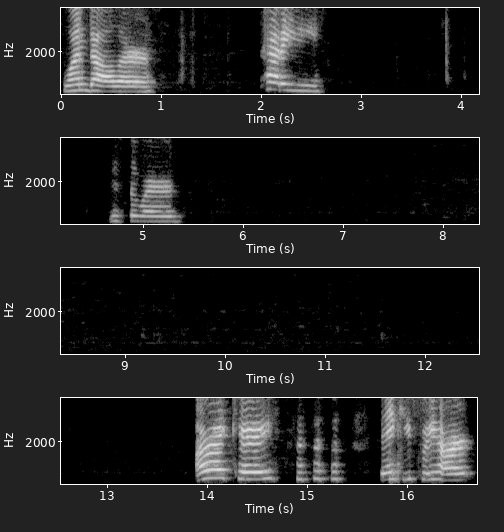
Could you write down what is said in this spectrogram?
One dollar. Patty is the word. All right, Kay. Thank you, sweetheart.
